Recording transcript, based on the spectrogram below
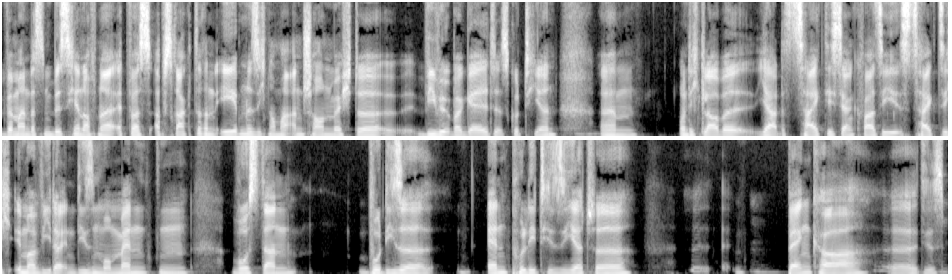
wenn man das ein bisschen auf einer etwas abstrakteren Ebene sich nochmal anschauen möchte, äh, wie wir über Geld diskutieren. Ähm, und ich glaube, ja, das zeigt sich ja quasi, es zeigt sich immer wieder in diesen Momenten, wo es dann, wo diese entpolitisierte äh, Banker, äh, dieses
